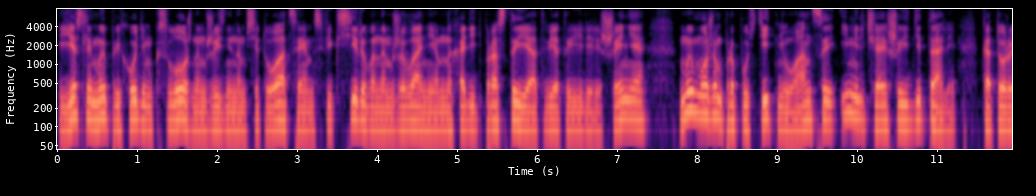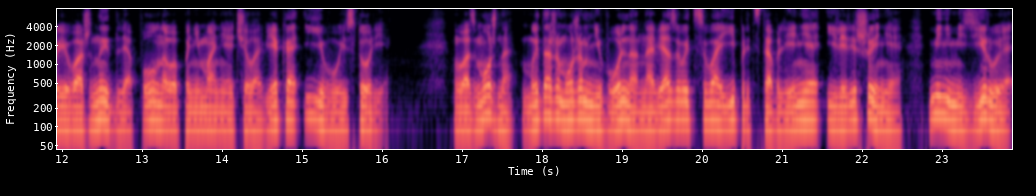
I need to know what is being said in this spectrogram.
Если мы приходим к сложным жизненным ситуациям с фиксированным желанием находить простые ответы или решения, мы можем пропустить нюансы и мельчайшие детали, которые важны для полного понимания человека и его истории. Возможно, мы даже можем невольно навязывать свои представления или решения, минимизируя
